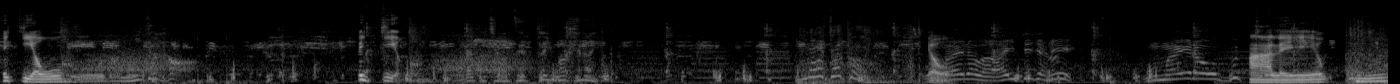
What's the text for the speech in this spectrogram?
ไม่เกี่ยว ボード見たか ไม่เกี่ยว 俺たちは絶対負けないまさかよお前らは相手じゃねえお前らをぶっ มา 倒す แล้วอืม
